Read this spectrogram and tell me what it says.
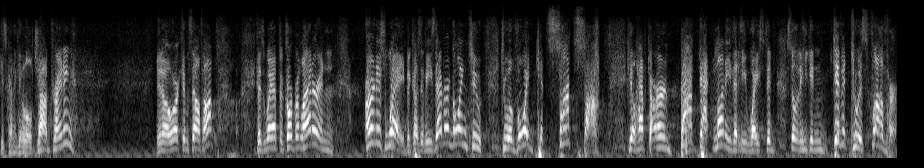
He's going to get a little job training, you know, work himself up, his way up the corporate ladder, and earn his way because if he's ever going to, to avoid kitsatsa, he'll have to earn back that money that he wasted so that he can give it to his father.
